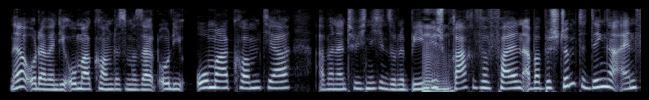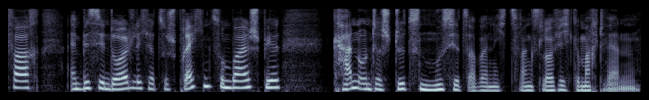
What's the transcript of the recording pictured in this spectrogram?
Ne? Oder wenn die Oma kommt, dass man sagt, oh, die Oma kommt ja, aber natürlich nicht in so eine Babysprache mhm. verfallen, aber bestimmte Dinge einfach ein bisschen deutlicher zu sprechen zum Beispiel, kann unterstützen, muss jetzt aber nicht zwangsläufig gemacht werden.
